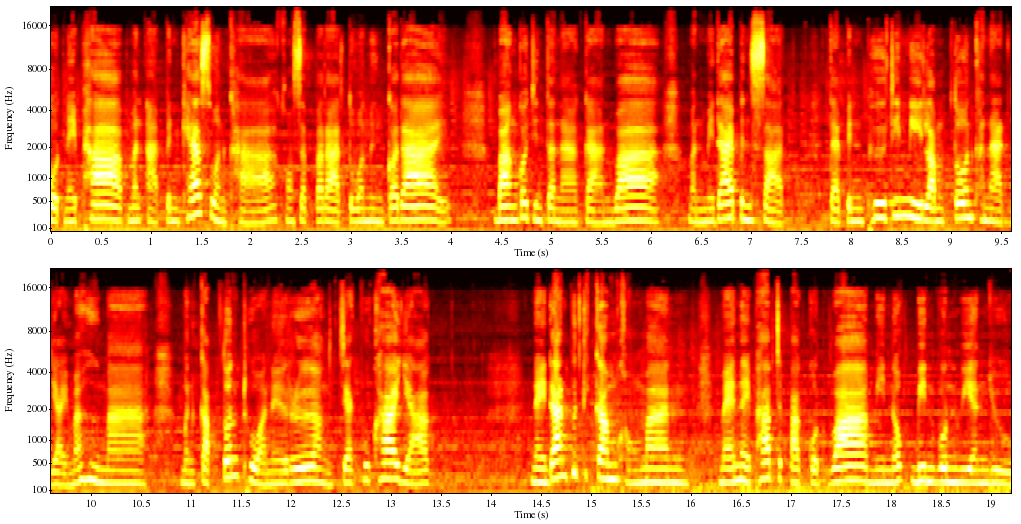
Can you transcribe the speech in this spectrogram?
กฏในภาพมันอาจเป็นแค่ส่วนขาของสัตว์ประหลาดตัวหนึ่งก็ได้ บางก็จินตนาการว่ามันไม่ได้เป็นสัตว์ แต่เป็นพืชที่มีลำต้นขนาดใหญ่มหึมา เหมือนกับต้นถั่วในเรื่องแจ็คผู้ฆ่ายักษ์ในด้านพฤติกรรมของมัน แม้ในภาพจะปรากฏว่ามีนกบินวนเวียนอยู่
